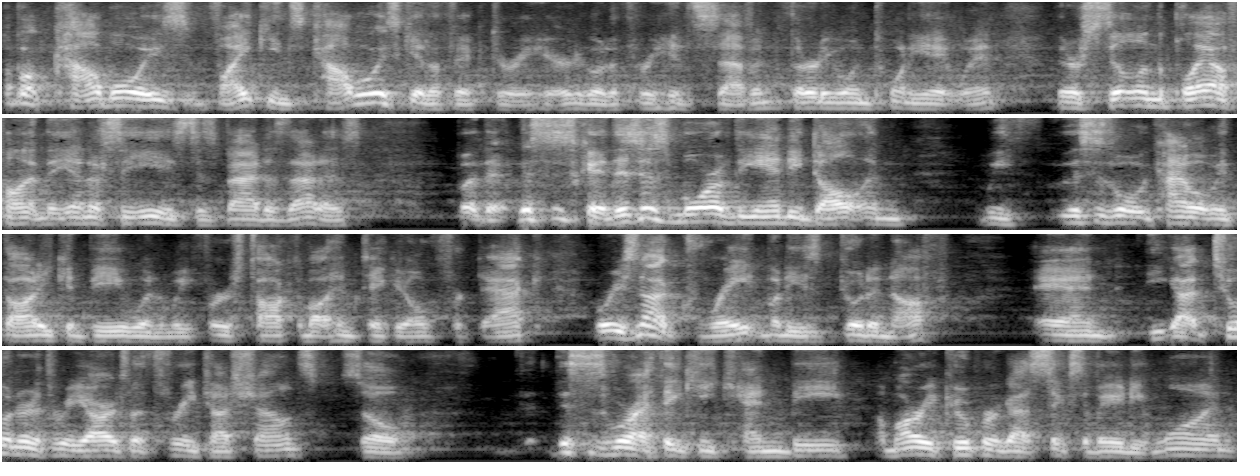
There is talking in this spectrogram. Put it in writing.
How about Cowboys Vikings? Cowboys get a victory here to go to three and seven, 31 28 win. They're still in the playoff hunt in the NFC East, as bad as that is. But this is okay. This is more of the Andy Dalton we this is what we kind of what we thought he could be when we first talked about him taking over for Dak, where he's not great, but he's good enough. And he got 203 yards with three touchdowns. So this is where I think he can be. Amari Cooper got six of 81.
